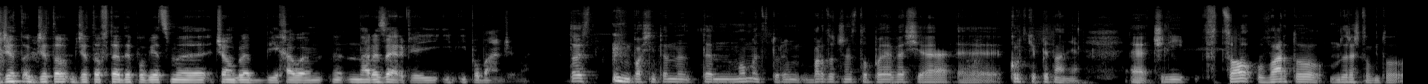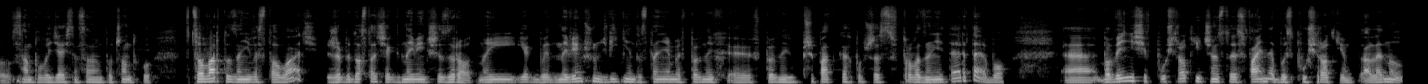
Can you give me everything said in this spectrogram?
gdzie, to, gdzie, to, gdzie to wtedy powiedzmy ciągle jechałem na rezerwie i, i, i po bandzie. No to jest właśnie ten, ten moment, w którym bardzo często pojawia się e, krótkie pytanie, e, czyli w co warto, zresztą to sam powiedziałeś na samym początku, w co warto zainwestować, żeby dostać jak największy zwrot. No i jakby największą dźwignię dostaniemy w pewnych, e, w pewnych przypadkach poprzez wprowadzenie TRT, bo e, bawienie się w półśrodki często jest fajne, bo jest półśrodkiem, ale no,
